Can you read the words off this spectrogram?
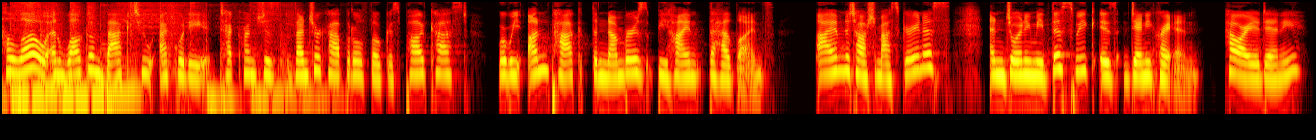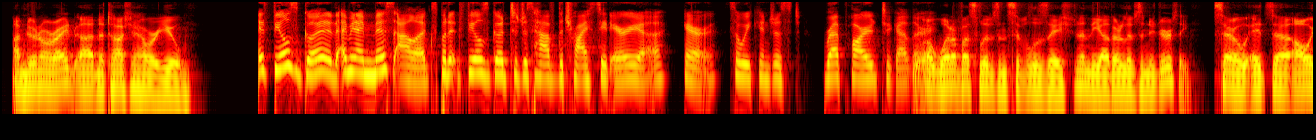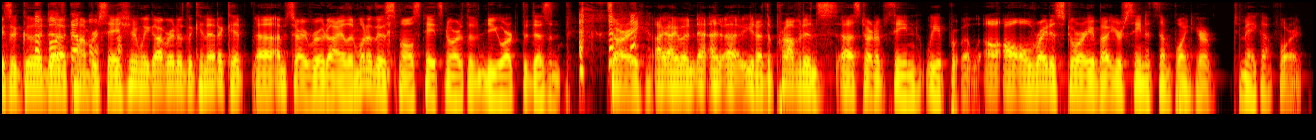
Hello, and welcome back to Equity, TechCrunch's venture capital focused podcast, where we unpack the numbers behind the headlines. I am Natasha Mascarenhas, and joining me this week is Danny Crichton. How are you, Danny? I'm doing all right. Uh, Natasha, how are you? It feels good. I mean, I miss Alex, but it feels good to just have the tri state area here so we can just rep hard together. Uh, one of us lives in civilization and the other lives in New Jersey. So it's uh, always a good oh, uh, no. conversation. We got rid of the Connecticut, uh, I'm sorry, Rhode Island, one of those small states north of New York that doesn't. Sorry, I, I uh, uh, you know, the Providence startup scene. We, I'll, I'll write a story about your scene at some point here to make up for it.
